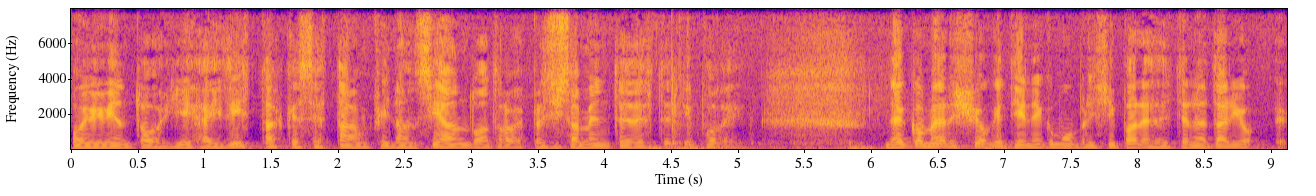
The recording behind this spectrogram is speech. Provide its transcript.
movimientos yihadistas que se están financiando a través precisamente de este tipo de, de comercio que tiene como principales destinatarios, eh,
